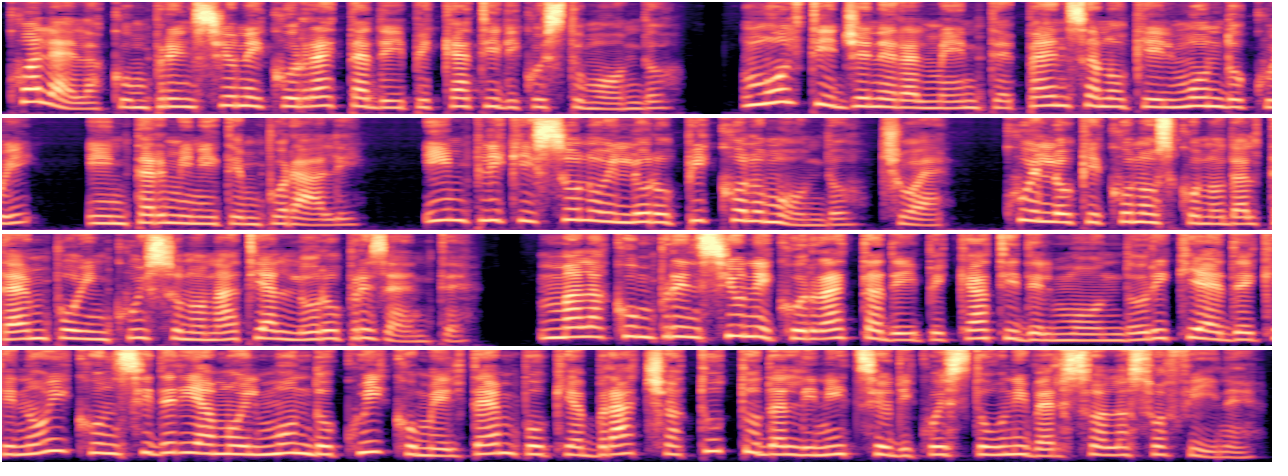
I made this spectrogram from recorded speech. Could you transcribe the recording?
Qual è la comprensione corretta dei peccati di questo mondo? Molti generalmente pensano che il mondo qui, in termini temporali, implichi solo il loro piccolo mondo, cioè quello che conoscono dal tempo in cui sono nati al loro presente. Ma la comprensione corretta dei peccati del mondo richiede che noi consideriamo il mondo qui come il tempo che abbraccia tutto dall'inizio di questo universo alla sua fine.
